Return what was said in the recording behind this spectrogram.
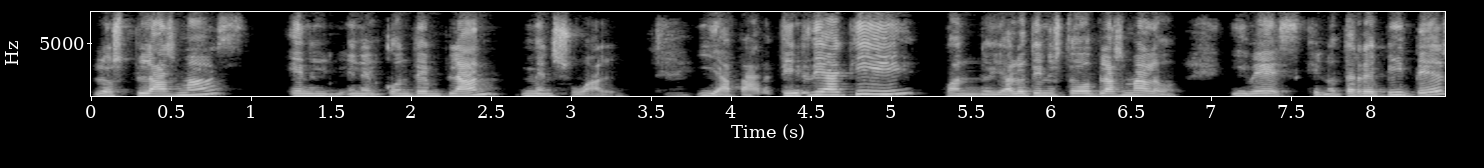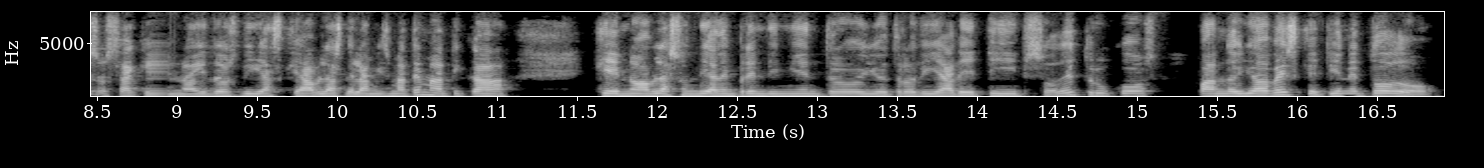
los plasmas en el, en el content plan mensual. Y a partir de aquí, cuando ya lo tienes todo plasmado y ves que no te repites, o sea, que no hay dos días que hablas de la misma temática, que no hablas un día de emprendimiento y otro día de tips o de trucos, cuando ya ves que tiene todo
